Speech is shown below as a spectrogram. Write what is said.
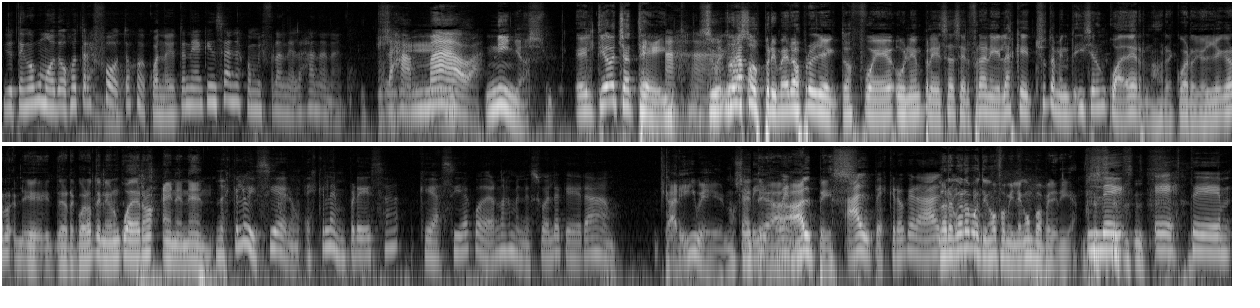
yo tengo como dos o tres fotos cu- cuando yo tenía 15 años con mis franelas Ananán. Las amaba. Niños, el tío Chatey, Ajá. su- uno Cultura de sus primeros proyectos fue una empresa a hacer franelas que ellos también hicieron cuadernos, recuerdo. Yo llegué, eh, recuerdo tener un cuaderno NNN, No es que lo hicieron, es que la empresa que hacía cuadernos en Venezuela, que era... Caribe, no sé, Caribe, te- bueno, Alpes. Alpes, creo que era Alpes. Lo recuerdo porque tengo familia con papelería. le este,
